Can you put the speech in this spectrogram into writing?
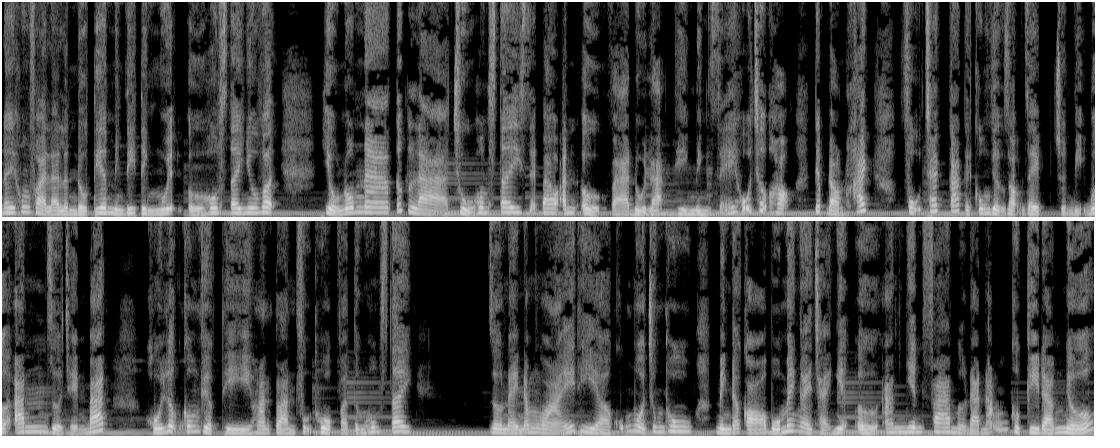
Đây không phải là lần đầu tiên mình đi tình nguyện ở homestay như vậy hiểu nôm na tức là chủ homestay sẽ bao ăn ở và đổi lại thì mình sẽ hỗ trợ họ, tiếp đón khách, phụ trách các cái công việc dọn dẹp, chuẩn bị bữa ăn, rửa chén bát. Khối lượng công việc thì hoàn toàn phụ thuộc vào từng homestay. Giờ này năm ngoái thì ờ, cũng mùa trung thu, mình đã có 40 ngày trải nghiệm ở An Nhiên Farm ở Đà Nẵng, cực kỳ đáng nhớ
